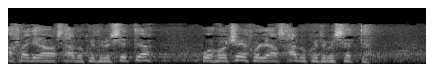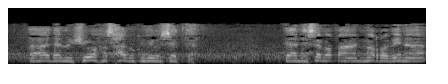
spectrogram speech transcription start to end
أخرج له أصحاب الكتب الستة. وهو شيخ لأصحاب الكتب الستة. فهذا من شيوخ أصحاب الكتب الستة. يعني سبق أن مر بنا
